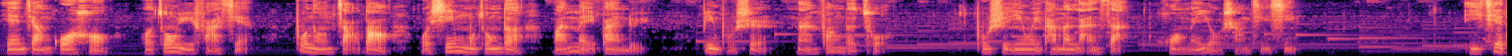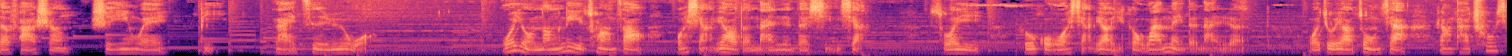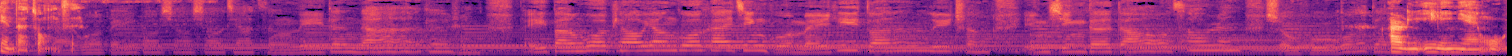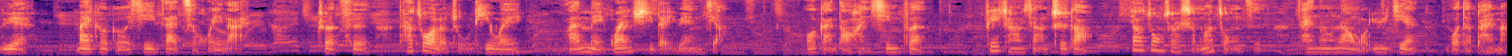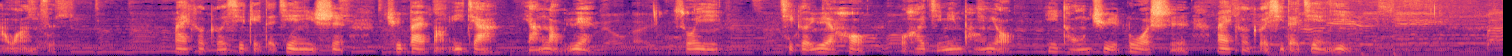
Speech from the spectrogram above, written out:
演讲过后，我终于发现，不能找到我心目中的完美伴侣，并不是男方的错，不是因为他们懒散或没有上进心。一切的发生是因为比来自于我，我有能力创造我想要的男人的形象。所以，如果我想要一个完美的男人，我就要种下让他出现的种子。陪伴我漂洋过海，经过每一段旅程。隐形的稻草人守护我。二零一零年五月，麦克格西再次回来，这次他做了主题为“完美关系”的演讲，我感到很兴奋。非常想知道要种上什么种子，才能让我遇见我的白马王子。麦克格西给的建议是去拜访一家养老院，所以几个月后，我和几名朋友一同去落实麦克格西的建议。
